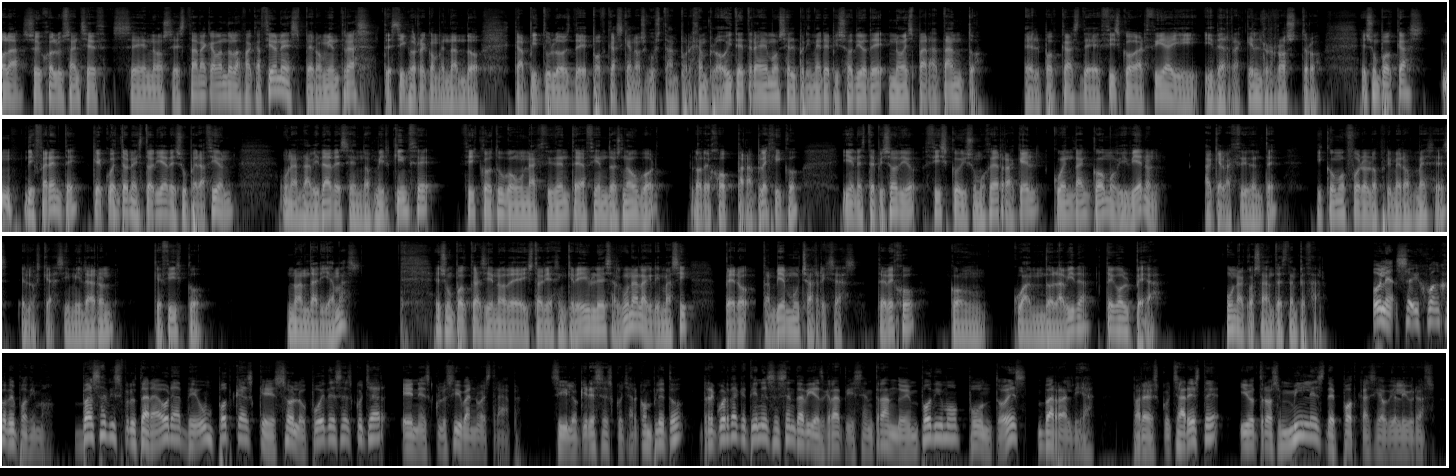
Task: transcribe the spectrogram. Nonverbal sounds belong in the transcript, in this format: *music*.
Hola, soy Juan Luis Sánchez. Se nos están acabando las vacaciones, pero mientras te sigo recomendando capítulos de podcast que nos gustan. Por ejemplo, hoy te traemos el primer episodio de No es para tanto, el podcast de Cisco García y, de Raquel Rostro. Es un podcast mm, diferente que cuenta una historia de superación. Unas navidades en 2015, Cisco tuvo un accidente haciendo snowboard, lo dejó parapléjico, y en este episodio, Cisco y su mujer Raquel cuentan cómo vivieron aquel accidente y cómo fueron los primeros meses en los que asimilaron que Cisco no andaría más. Es un podcast lleno de historias increíbles, alguna lágrima sí, pero también muchas risas. Te dejo con Cuando la vida te golpea. Una cosa antes de empezar. Hola, soy Juanjo de Podimo. Vas a disfrutar ahora de un podcast que solo puedes escuchar en exclusiva en nuestra app. Si lo quieres escuchar completo, recuerda que tienes 60 días gratis entrando en podimo.es barra al día para escuchar este y otros miles de podcasts y audiolibros.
